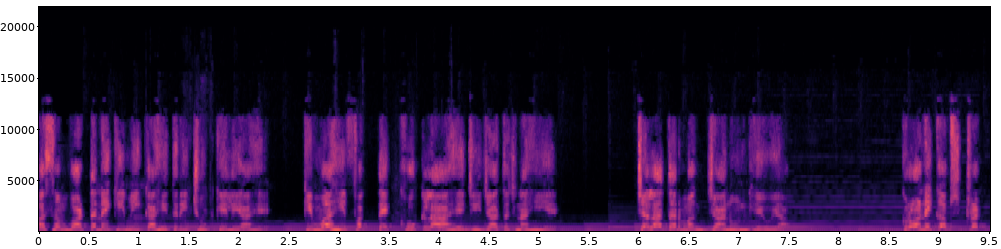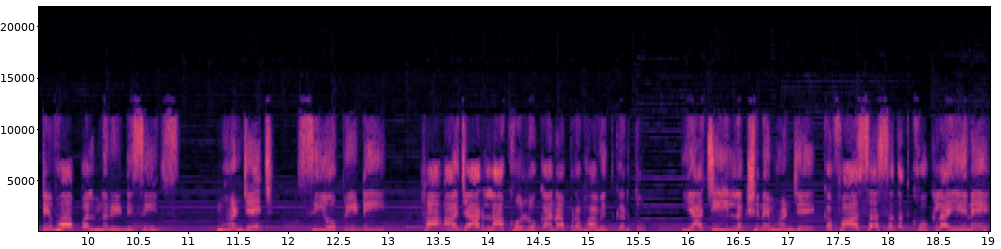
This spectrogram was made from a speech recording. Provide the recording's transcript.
असं वाटत की मी काहीतरी चूक केली आहे. किंवा ही फक्त एक खोकला आहे जी जातच नाहीये. चला तर मग जाणून घेऊया. क्रॉनिक ऑब्स्ट्रक्टिव्ह पल्मनरी डिसीज म्हणजेच सीओपीडी हा आजार लाखो लोकांना प्रभावित करतो. याची लक्षणे म्हणजे कफासा, सतत खोकला येणे,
